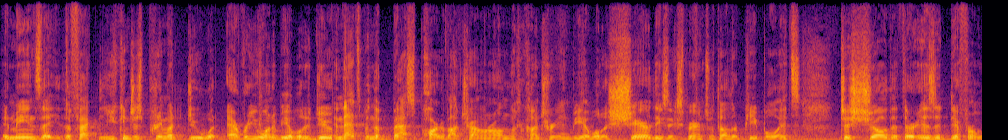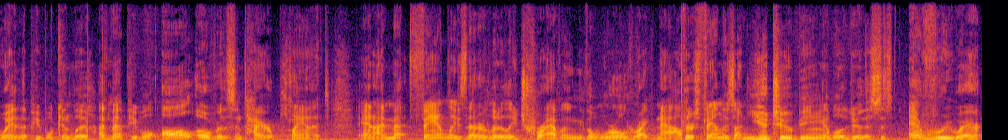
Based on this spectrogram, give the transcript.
It means that the fact that you can just pretty much do whatever you want to be able to do. And that's been the best part about traveling around the country and be able to share these experiences with other people. It's to show that there is a different way that people can live. I've met people all over this entire planet and I met families that are literally traveling the world right now. There's families on YouTube being able to do this. It's everywhere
